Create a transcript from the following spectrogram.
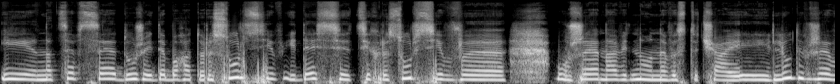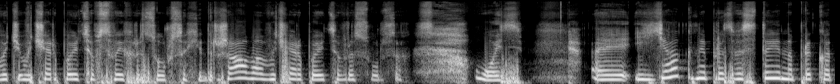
І на це все дуже йде багато ресурсів, і десь цих ресурсів е, вже навіть ну, не вистачає. І люди вже вичерпуються в своїх ресурсах, і держава вичерпується в ресурсах. Ось. Е, І як не призвести, наприклад,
